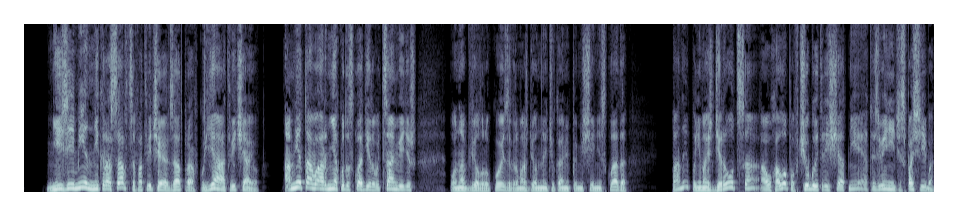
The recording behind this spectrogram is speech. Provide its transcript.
— Ни Зимин, ни Красавцев отвечают за отправку. Я отвечаю. А мне товар некуда складировать, сам видишь. Он обвел рукой загроможденные тюками помещение склада. Паны, понимаешь, дерутся, а у холопов чубы трещат. Нет, извините, спасибо.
